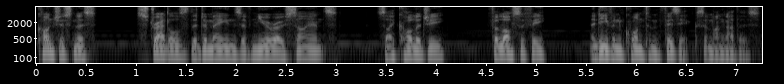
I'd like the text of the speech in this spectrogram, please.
Consciousness straddles the domains of neuroscience, psychology, philosophy, and even quantum physics, among others.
